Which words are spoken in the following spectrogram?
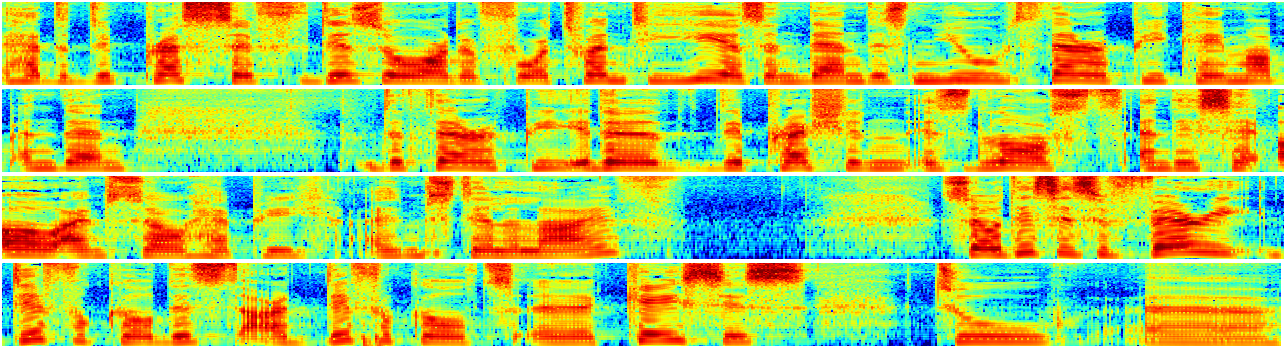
had a depressive disorder for 20 years and then this new therapy came up and then the therapy the depression is lost and they say oh i'm so happy i'm still alive so this is a very difficult these are difficult uh, cases to uh,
